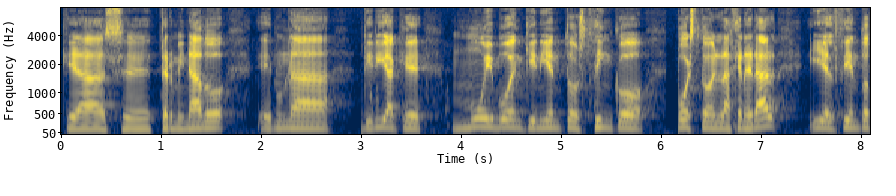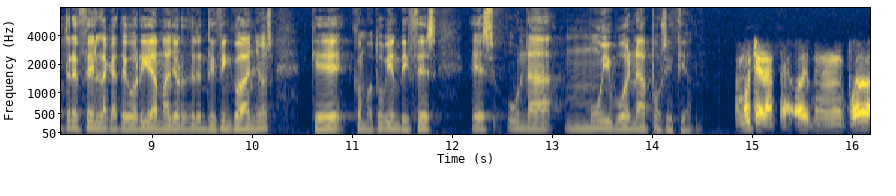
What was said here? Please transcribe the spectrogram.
que has eh, terminado en una, diría que muy buen 505 puesto en la general y el 113 en la categoría mayor de 35 años, que como tú bien dices es una muy buena posición. Muchas gracias. Mm, ¿Puedo,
